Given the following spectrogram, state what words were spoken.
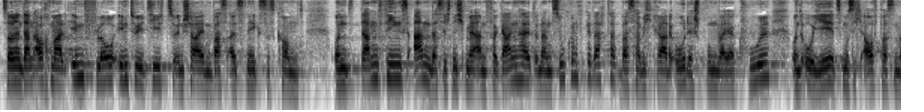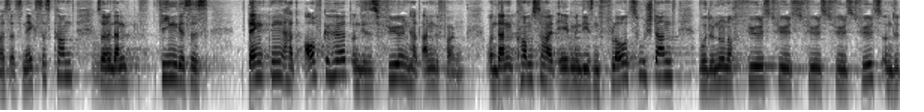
sondern dann auch mal im Flow intuitiv zu entscheiden, was als nächstes kommt. Und dann fing es an, dass ich nicht mehr an Vergangenheit und an Zukunft gedacht habe. Was habe ich gerade? Oh, der Sprung war ja cool. Und oh je, jetzt muss ich aufpassen, was als nächstes kommt. Sondern dann fing dieses Denken hat aufgehört und dieses Fühlen hat angefangen. Und dann kommst du halt eben in diesen Flow-Zustand, wo du nur noch fühlst, fühlst, fühlst, fühlst, fühlst und du,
